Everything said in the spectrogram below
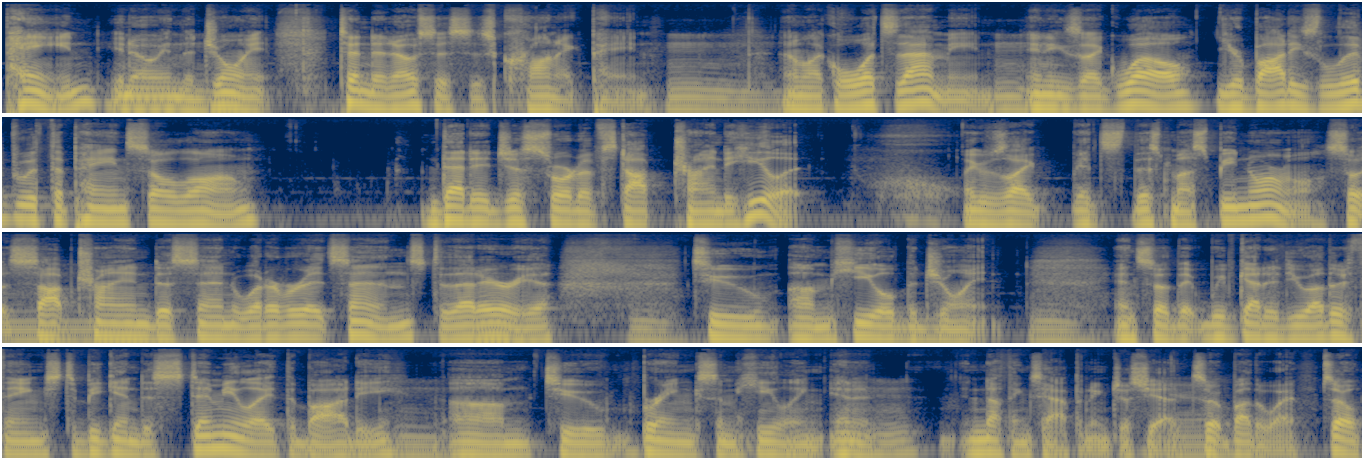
pain, you know, in Mm. the joint. Tendinosis is chronic pain. And I'm like, well, what's that mean? Mm-hmm. And he's like, well, your body's lived with the pain so long that it just sort of stopped trying to heal it. Like it was like it's this must be normal. So it stopped trying to send whatever it sends to that area to um, heal the joint, and so that we've got to do other things to begin to stimulate the body um, to bring some healing. And it, nothing's happening just yet. So by the way, so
